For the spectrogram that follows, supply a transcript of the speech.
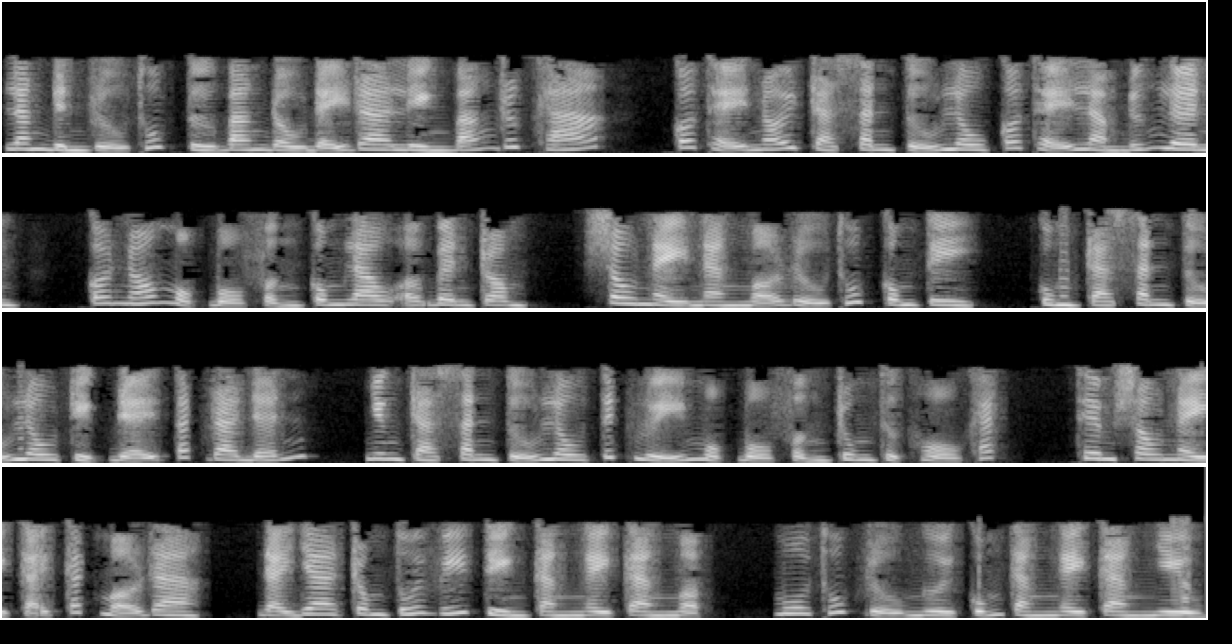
Lăng Đình rượu thuốc từ ban đầu đẩy ra liền bán rất khá có thể nói trà xanh tửu lâu có thể làm đứng lên, có nó một bộ phận công lao ở bên trong, sau này nàng mở rượu thuốc công ty, cùng trà xanh tử lâu triệt để tách ra đến, nhưng trà xanh tử lâu tích lũy một bộ phận trung thực hộ khách, thêm sau này cải cách mở ra, đại gia trong túi ví tiền càng ngày càng mập, mua thuốc rượu người cũng càng ngày càng nhiều.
